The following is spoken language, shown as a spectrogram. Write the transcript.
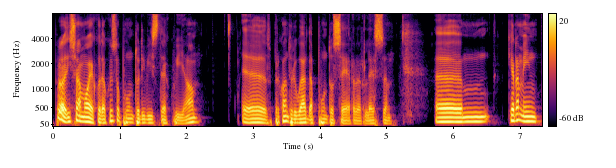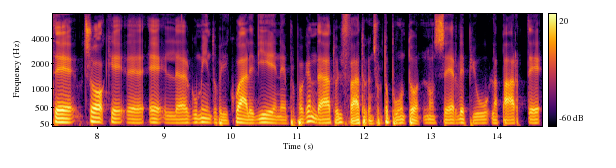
Però diciamo, ecco, da questo punto di vista qui, no? eh, per quanto riguarda appunto serverless, ehm, Chiaramente ciò che eh, è l'argomento per il quale viene propagandato è il fatto che a un certo punto non serve più la parte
